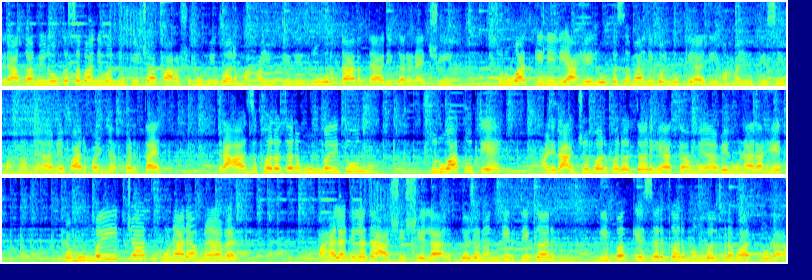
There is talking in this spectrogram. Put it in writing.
तर आगामी लोकसभा निवडणुकीच्या पार्श्वभूमीवर महायुतीने जोरदार तयारी करण्याची सुरुवात केलेली आहे. लोकसभा निवडणुकीआधी महायुतीचे महामेळावे पार पडण्या पडतायत. तर आज खरं तर मुंबईतून सुरुवात होते आणि राज्यभर खरं तर हे आता मेळावे होणार आहेत. तर मुंबईच्या होणाऱ्या मेळाव्यात पाहायला गेलं तर आशिष शेलार गजानन कीर्तीकर दीपक केसरकर मंगल प्रभात लोढा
